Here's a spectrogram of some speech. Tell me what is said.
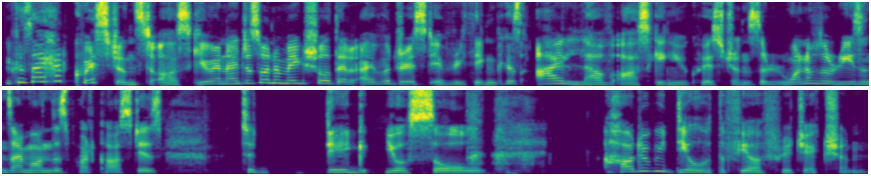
because I had questions to ask you, and I just want to make sure that I've addressed everything because I love asking you questions. One of the reasons I'm on this podcast is to dig your soul. How do we deal with the fear of rejection?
